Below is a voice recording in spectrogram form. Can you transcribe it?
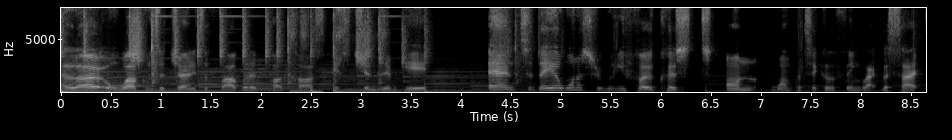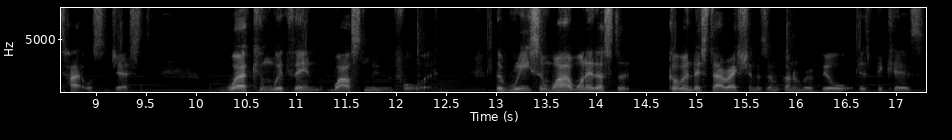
Hello and welcome to Journey to Fatherhood podcast. It's Chinedum here, and today I want us to really focus on one particular thing, like the site title suggests, working within whilst moving forward. The reason why I wanted us to go in this direction, as I'm going to reveal, is because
